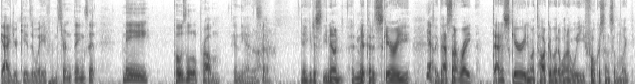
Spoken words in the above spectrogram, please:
guide your kids away from certain things that may pose a little problem in the end. So Yeah, you could just you know admit that it's scary. yeah, It's like that's not right. That is scary. Do you want to talk about it? Why don't we focus on some like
